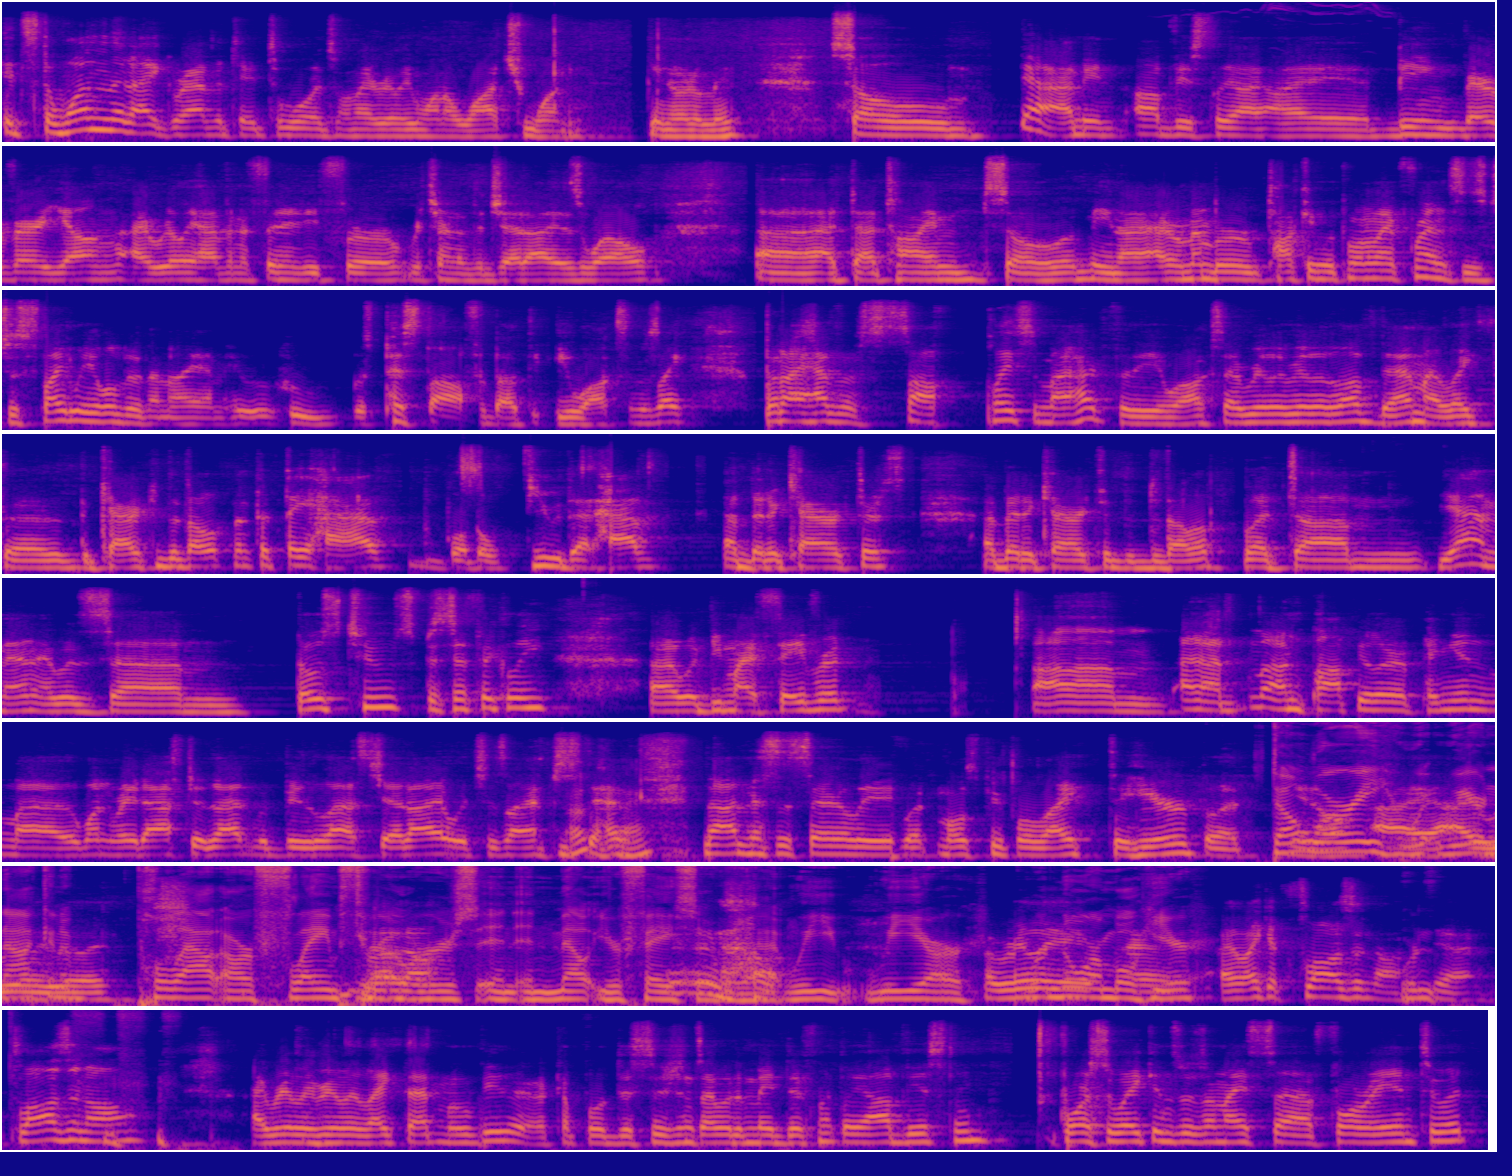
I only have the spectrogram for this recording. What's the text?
it's the one that I gravitate towards when I really want to watch one. You know what I mean? So yeah, I mean, obviously, I, I being very very young, I really have an affinity for Return of the Jedi as well. Uh, at that time. So, I mean, I, I, remember talking with one of my friends who's just slightly older than I am, who who was pissed off about the Ewoks and was like, "But I have a soft place in my heart for the Ewoks. I really, really love them. I like the the character development that they have. Well, the few that have a bit of characters, a bit of character to develop. But um, yeah, man, it was um, those two specifically uh, would be my favorite. Um, an unpopular opinion, my, the one right after that would be The Last Jedi, which is, I understand, okay. not necessarily what most people like to hear, but. Don't you know, worry, I, we're not really, going to really... pull out our flamethrowers no, no. and, and melt your face over no. that. We, we are really, we're normal I, here. I like it, flaws and all. We're... Yeah, flaws and all. I really, really like that movie. There are a couple of decisions I would have made differently, obviously. Force Awakens was a nice uh, foray into it.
